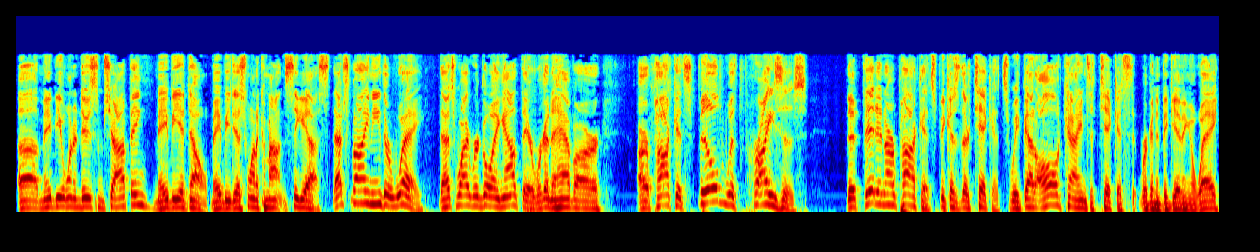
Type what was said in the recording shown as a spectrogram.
Uh, maybe you want to do some shopping. Maybe you don't. Maybe you just want to come out and see us. That's fine either way. That's why we're going out there. We're going to have our our pockets filled with prizes that fit in our pockets because they're tickets. We've got all kinds of tickets that we're going to be giving away.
